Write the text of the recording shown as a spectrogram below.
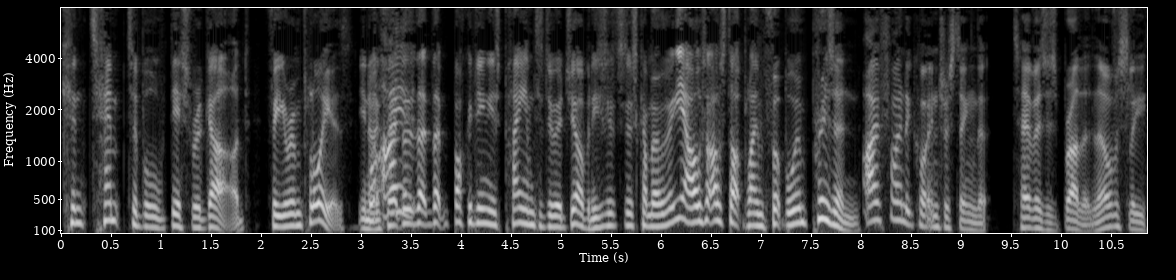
contemptible disregard for your employers. You know, Well, for- I- that, that, that Boca Juniors pay him to do a job, and he's just, just come over. Yeah, I'll, I'll start playing football in prison. I find it quite interesting that Tevez's brother, they obviously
